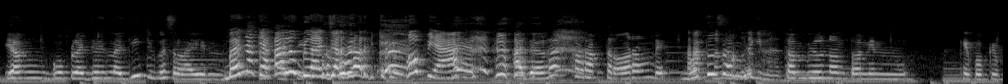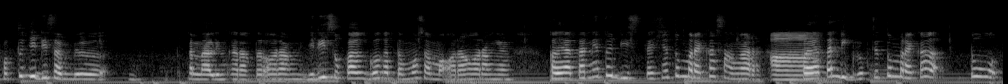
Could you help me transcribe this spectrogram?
yang gue pelajarin lagi juga selain Banyak ya kan lu belajar dari K-pop ya. yes, adalah karakter orang deh gue tuh sambil tuh? sambil nontonin K-pop K-pop tuh jadi sambil kenalin karakter orang. Jadi suka gue ketemu sama orang-orang yang kelihatannya tuh di stage-nya tuh mereka sangar. Ah, kelihatan di grupnya tuh mereka tuh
